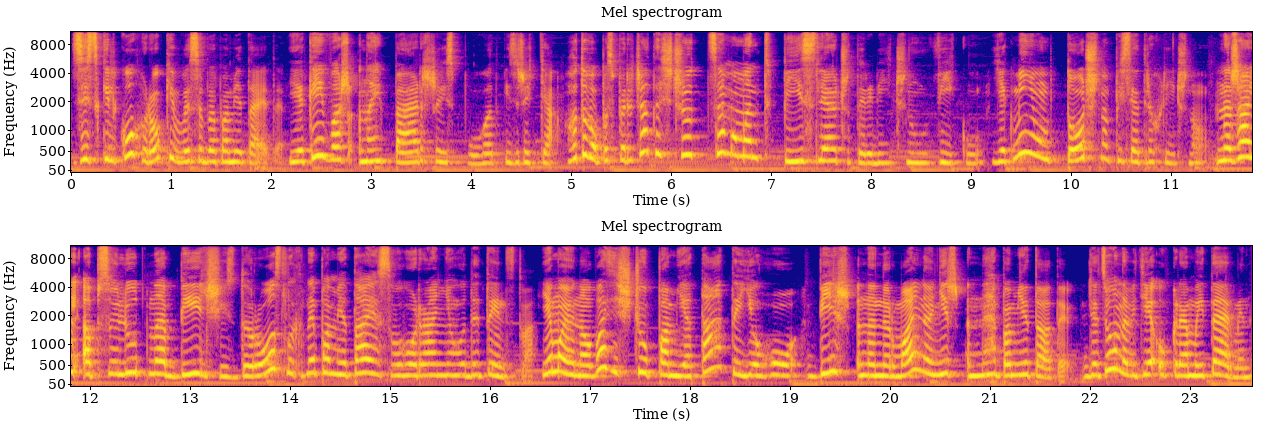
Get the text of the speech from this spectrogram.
Зі скількох років ви себе пам'ятаєте? Який ваш найперший спогад із життя? Готова посперечатись, що це момент після чотирирічного віку, як мінімум, точно після трьохрічного. На жаль, абсолютна більшість дорослих не пам'ятає свого раннього дитинства. Я маю на увазі, що пам'ятати його більш ненормально, ніж не пам'ятати. Для цього навіть є окремий термін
